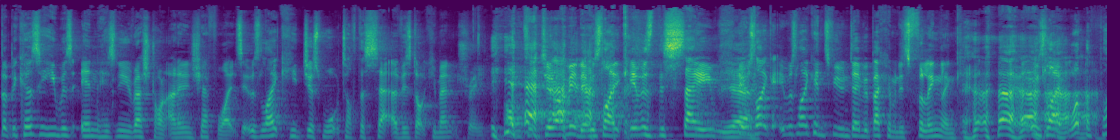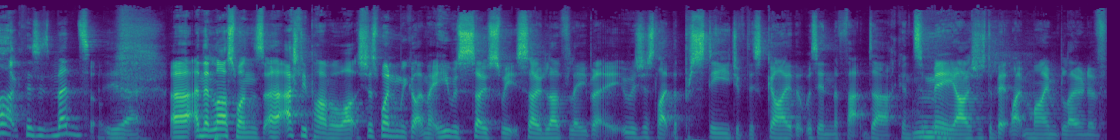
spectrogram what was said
But because he was in his new restaurant and in Chef White's, it was like he'd just walked off the set of his documentary. onto- do you know what I mean? It was like it was the same. Yeah. It was like it was like interviewing David Beckham in his full England. kit. it was like, what the fuck? This is mental. Yeah. Uh, and then last one's uh, Ashley Palmer Watts. Just when we got him, he was so sweet, so lovely, but it was just like the prestige of this guy that was in the Fat Duck. And to Mm. me, I was just a bit like mind blown of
